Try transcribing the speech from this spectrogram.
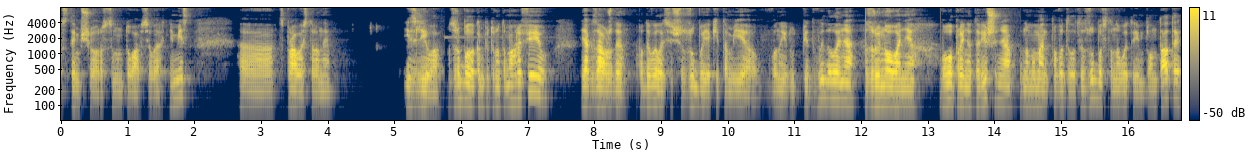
з тим, що розцементувався верхній міст з правої сторони і зліва. Зробили комп'ютерну томографію, як завжди. Подивилися, що зуби, які там є, вони йдуть під видалення, зруйновані. Було прийнято рішення одномоментно видалити зуби, встановити імплантати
